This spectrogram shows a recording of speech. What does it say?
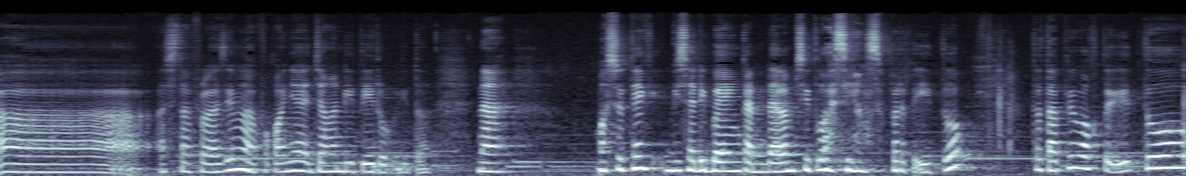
Uh, astagfirullahaladzim lah pokoknya jangan ditiru gitu. Nah maksudnya bisa dibayangkan dalam situasi yang seperti itu tetapi waktu itu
